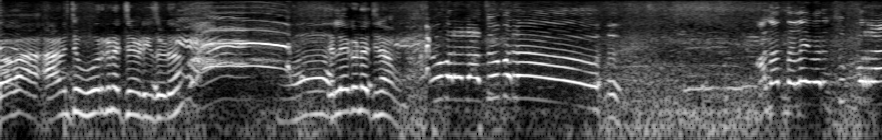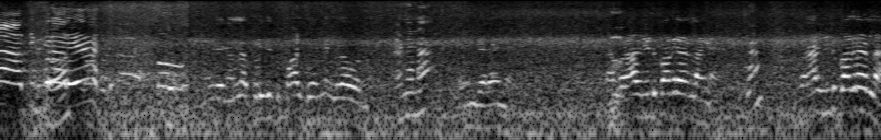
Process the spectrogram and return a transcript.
బావా. ఆ నుంచి ఊరికనే వచ్చిన వీడికి చూడు. తెలియకుండా వచ్చినాం. సూపర్ అన్న సూపర్ అన్న தலைவர் சூப்பரா திப்புறாரு நல்லா குடிக்கிறது பால் சேர்ந்து இங்கே தான் வரணும் என்னண்ணா இங்கே இறங்க நம்ம ஆள் நின்று பார்க்குறாருலாங்க ஆள் நின்று பார்க்குறாருல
